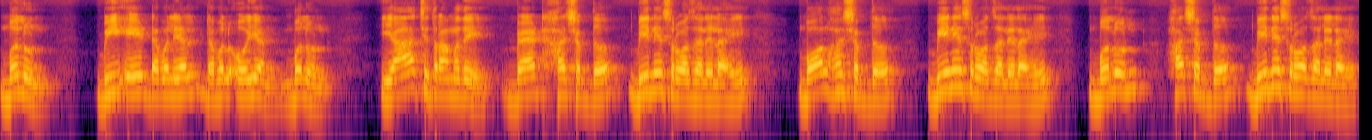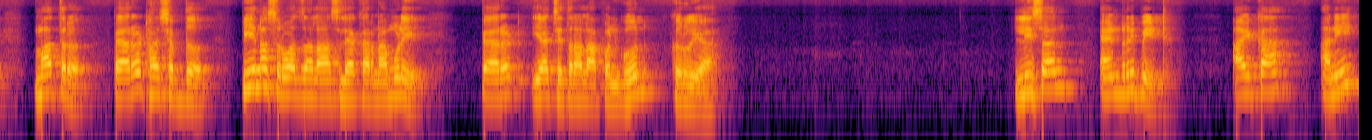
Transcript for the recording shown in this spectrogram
Balloon. B A double L double O N balloon. या चित्रामध्ये बॅट हा शब्द बीने सुरुवात झालेला आहे. बॉल हा शब्द बीने सुरुवात झालेला आहे. बलून हा शब्द बीने सुरुवात झालेला आहे. मात्र पॅरट हा शब्द पीनं सुरुवात झाला असल्या कारणामुळे पॅरट या चित्राला आपण गोल करूया. लिसन अँड रिपीट ऐका आणि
